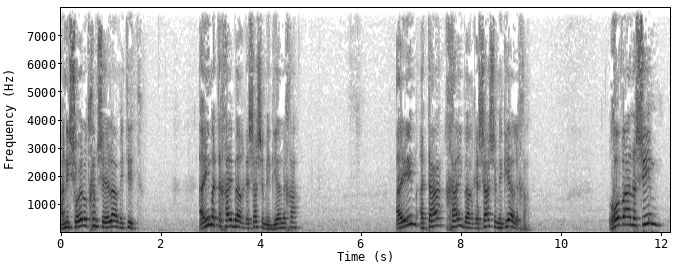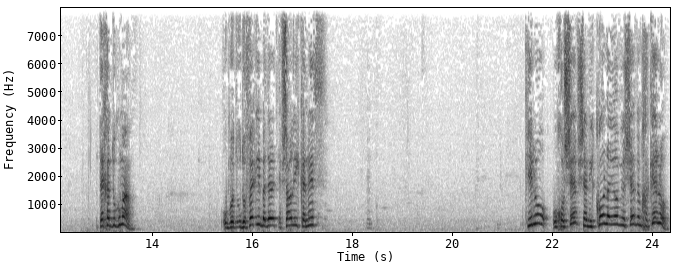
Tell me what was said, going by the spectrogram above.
אני שואל אתכם שאלה אמיתית. האם אתה חי בהרגשה שמגיע לך? האם אתה חי בהרגשה שמגיע לך? רוב האנשים, אתן לך דוגמה, הוא, הוא דופק לי בדלת, אפשר להיכנס? כאילו, הוא חושב שאני כל היום יושב ומחכה לו.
